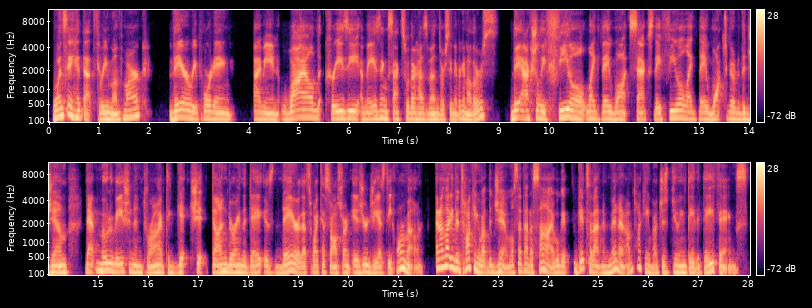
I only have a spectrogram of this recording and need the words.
Once they hit that three month mark, they are reporting, I mean, wild, crazy, amazing sex with their husbands or significant others they actually feel like they want sex. They feel like they want to go to the gym. That motivation and drive to get shit done during the day is there. That's why testosterone is your GSD hormone. And I'm not even talking about the gym. We'll set that aside. We'll get get to that in a minute. I'm talking about just doing day-to-day things.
